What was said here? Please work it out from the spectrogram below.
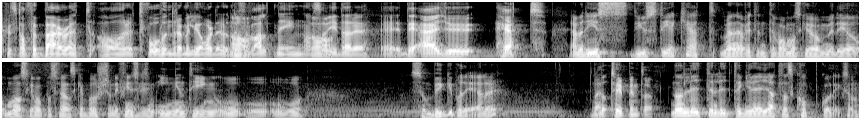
Christopher Barrett har 200 miljarder under Ja. förvaltning och så Ja. vidare. Eh, Det är ju hett. Ja, men det är ju, det är ju stekhett, men jag vet inte vad man ska göra med det om man ska vara på svenska börsen. Det finns liksom ingenting och, och, och, som bygger på det, eller? Nej, typ inte. Någon liten, liten grej i Atlas Copco liksom.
